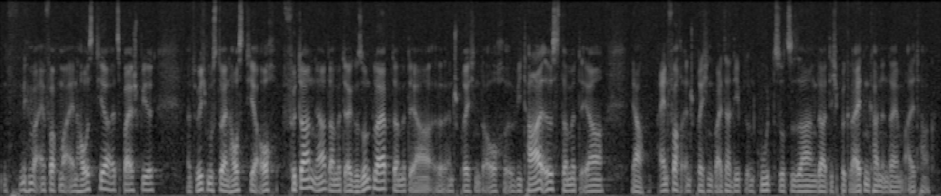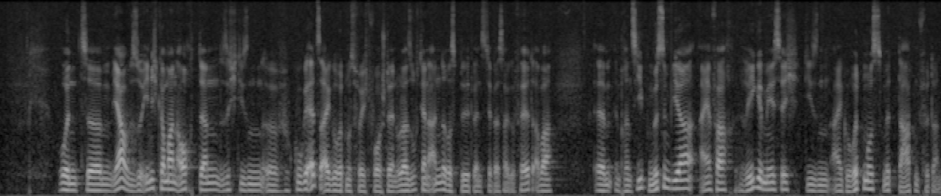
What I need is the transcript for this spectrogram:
nehmen wir einfach mal ein Haustier als Beispiel. Natürlich musst du ein Haustier auch füttern, ja, damit er gesund bleibt, damit er äh, entsprechend auch äh, vital ist, damit er ja, einfach entsprechend weiterlebt und gut sozusagen da dich begleiten kann in deinem Alltag. Und ähm, ja, so ähnlich kann man auch dann sich diesen äh, Google Ads-Algorithmus vielleicht vorstellen oder such dir ein anderes Bild, wenn es dir besser gefällt. Aber ähm, im Prinzip müssen wir einfach regelmäßig diesen Algorithmus mit Daten füttern.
